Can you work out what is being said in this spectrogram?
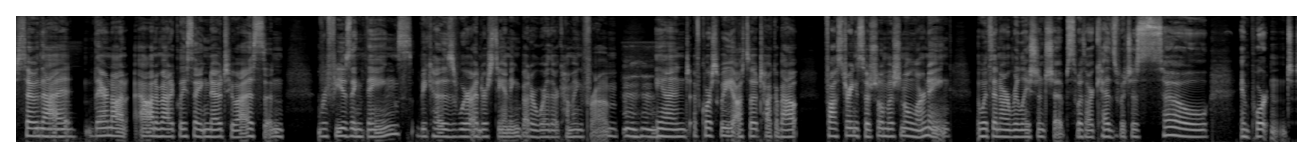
so that mm. they're not automatically saying no to us and refusing things because we're understanding better where they're coming from. Mm-hmm. And of course, we also talk about fostering social emotional learning within our relationships with our kids, which is so important.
